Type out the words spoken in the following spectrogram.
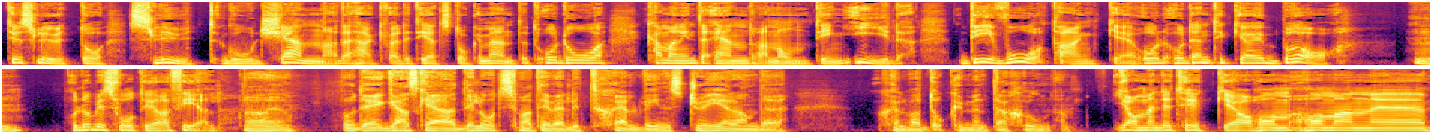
till slut då slutgodkänna det här kvalitetsdokumentet och då kan man inte ändra någonting i det. Det är vår tanke och, och den tycker jag är bra. Mm. Och då blir det svårt att göra fel. Ja, ja. Och det, är ganska, det låter som att det är väldigt självinstruerande, själva dokumentationen. Ja, men det tycker jag. Har, har man eh,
